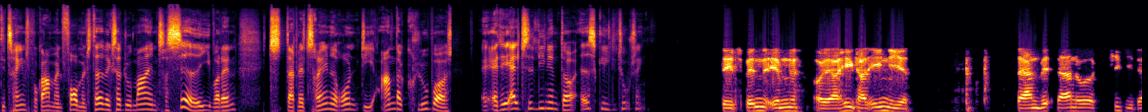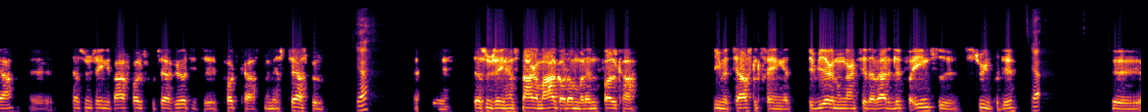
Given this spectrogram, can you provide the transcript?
det træningsprogram, man får, men stadigvæk så er du meget interesseret i, hvordan der bliver trænet rundt i andre klubber. Er det altid lige nemt at adskille de to ting? Det er et spændende emne, og jeg er helt klart enig i, at der er, en, der er noget at kigge i der. Øh, der synes jeg egentlig bare, at folk skulle tage at høre dit øh, podcast med Mads Tærspil. Ja. Øh, der synes jeg egentlig, han snakker meget godt om, hvordan folk har lige med tærskeltræning, at det virker nogle gange til, at der er været et lidt for ensidigt syn på det. Ja. Øh,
